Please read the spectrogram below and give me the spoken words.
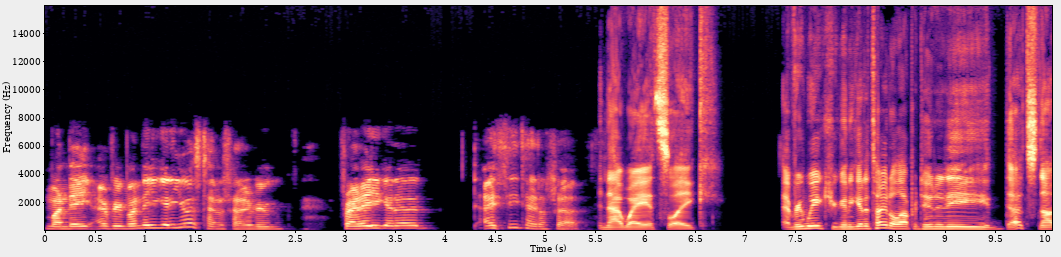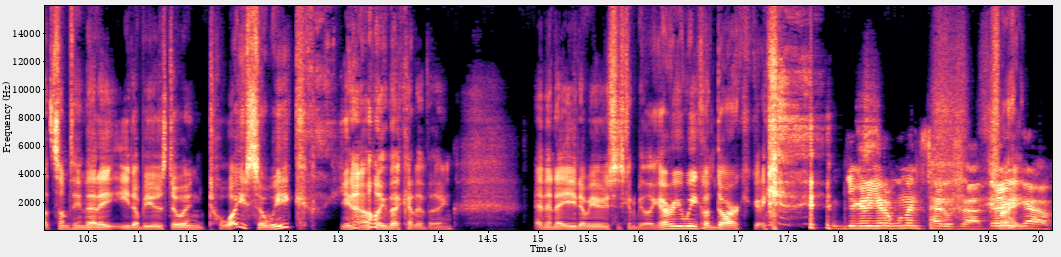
Monday. Every Monday you get a U.S. title shot. Every Friday you get a IC title shot. And that way it's like every week you're going to get a title opportunity. That's not something that AEW is doing twice a week, you know, like mm-hmm. that kind of thing. And then AEW is just going to be like every week on Dark, you're going to You're gonna get a women's title shot. There Right. you go.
